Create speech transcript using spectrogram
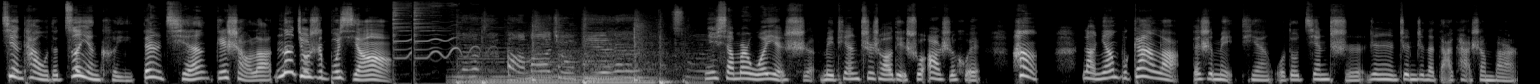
践踏我的尊严可以，但是钱给少了那就是不行。”你小妹儿我也是，每天至少得说二十回，哼，老娘不干了。但是每天我都坚持认认真真的打卡上班。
